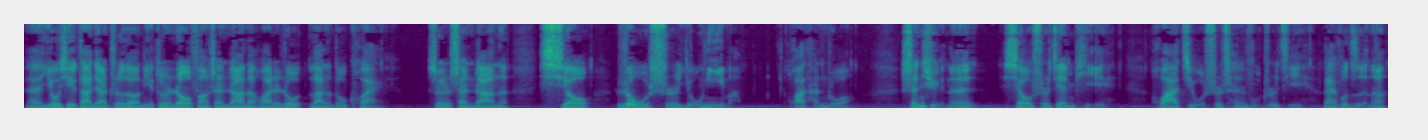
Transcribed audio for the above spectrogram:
呃，尤其大家知道，你炖肉放山楂的话，这肉烂的都快。所以说，山楂呢，消肉食油腻嘛，化痰浊。神曲呢，消食健脾，化酒食陈腐之疾。莱菔子呢，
